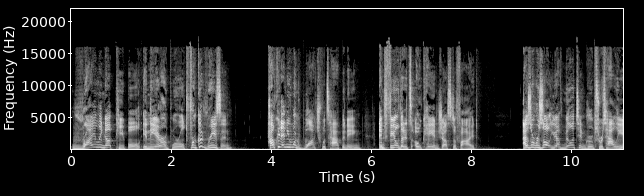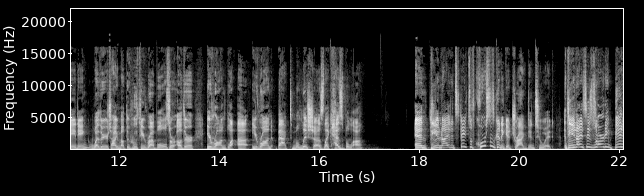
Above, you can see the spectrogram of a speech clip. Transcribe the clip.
riling up people in the Arab world for good reason. How can anyone watch what's happening and feel that it's okay and justified? As a result, you have militant groups retaliating, whether you're talking about the Houthi rebels or other Iran, uh, Iran-backed militias like Hezbollah. And the United States, of course, is gonna get dragged into it. The United States has already been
